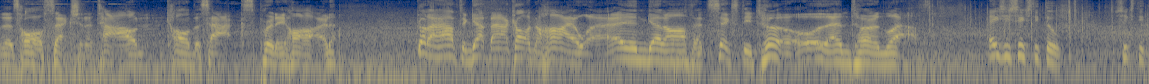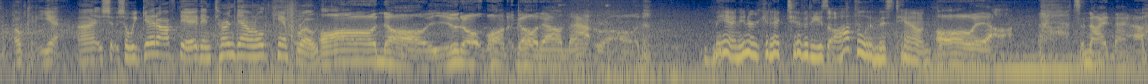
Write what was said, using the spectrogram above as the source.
This whole section of town cul-de-sacs pretty hard. Gonna have to get back on the highway and get off at 62, then turn left. AC 62. 62. Okay, yeah. Uh, so, so we get off there, then turn down Old Camp Road. Oh no, you don't want to go down that road. Man, interconnectivity is awful in this town. Oh yeah, it's a nightmare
